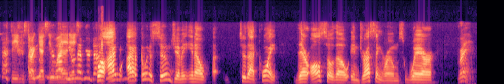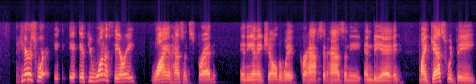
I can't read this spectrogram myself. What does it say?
to even start guessing why not- that you is. don't have your Well, I. I would assume, Jimmy, you know, uh, to that point, they're also, though, in dressing rooms where Right. here's where, if you want a theory why it hasn't spread in the NHL the way perhaps it has in the NBA, my guess would be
